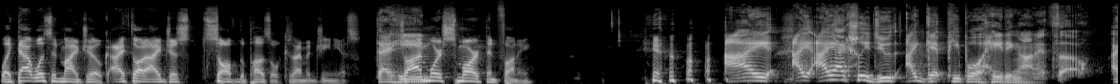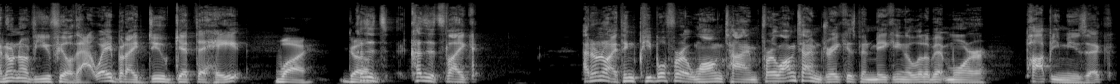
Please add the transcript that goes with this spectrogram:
Like, that wasn't my joke. I thought I just solved the puzzle because I'm a genius. That he so I'm more smart than funny. I, I I actually do I get people hating on it though. I don't know if you feel that way, but I do get the hate Why? Go. because it's because it's like I don't know. I think people for a long time for a long time Drake has been making a little bit more poppy music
